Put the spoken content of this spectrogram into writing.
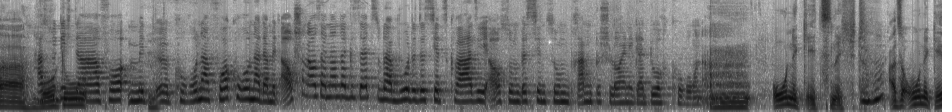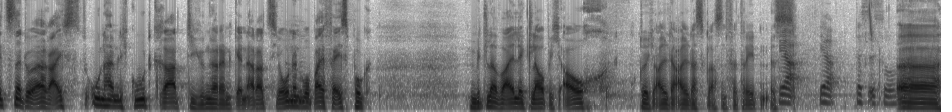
Äh, Hast du dich da vor, mit äh, Corona, vor Corona damit auch schon auseinandergesetzt oder wurde das jetzt quasi auch so ein bisschen zum Brandbeschleuniger durch Corona? Mm, ohne geht's nicht. Mhm. Also ohne geht's nicht. Du erreichst unheimlich gut gerade die jüngeren Generationen, mhm. wobei Facebook mittlerweile, glaube ich, auch durch alte Altersklassen vertreten ist. Ja, ja, das ist so. Äh,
